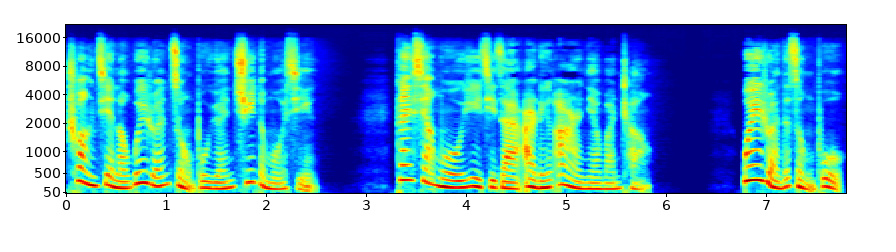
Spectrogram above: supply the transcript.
创建了微软总部园区的模型。该项目预计在二零二二年完成。微软的总部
